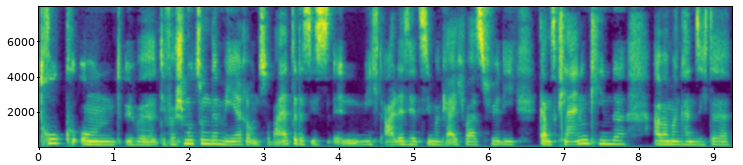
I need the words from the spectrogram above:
Druck und über die Verschmutzung der Meere und so weiter. Das ist äh, nicht alles jetzt immer gleich was für die ganz kleinen Kinder, aber man kann sich da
